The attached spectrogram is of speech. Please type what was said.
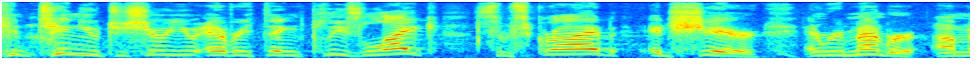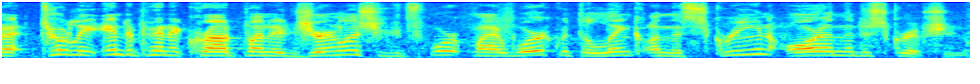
continue to show you everything. Please like, subscribe, and share. And remember, I'm a totally independent crowdfunded journalist. You can support my work with the link on the screen or in the description.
